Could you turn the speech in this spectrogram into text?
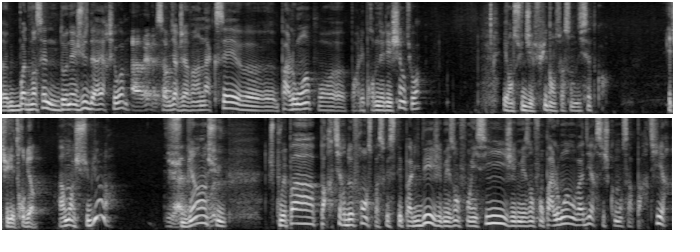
Euh, Bois de Vincennes donnait juste derrière chez WAM. Ah ouais. Ça veut dire que j'avais un accès euh, pas loin pour, euh, pour aller promener les chiens, tu vois. Et ensuite, j'ai fui dans le 77, quoi. Et tu y es trop bien. Ah, moi, je suis bien là. Je suis bien, je suis. Pouvais pas partir de France parce que c'était pas l'idée. J'ai mes enfants ici, j'ai mes enfants pas loin, on va dire. Si je commence à partir,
